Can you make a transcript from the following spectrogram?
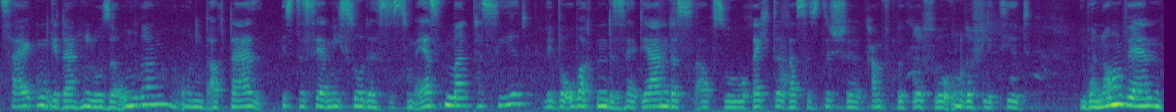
zeigt ein gedankenloser Umgang. Und auch da ist es ja nicht so, dass es zum ersten Mal passiert. Wir beobachten das seit Jahren, dass auch so rechte rassistische Kampfbegriffe unreflektiert übernommen werden.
